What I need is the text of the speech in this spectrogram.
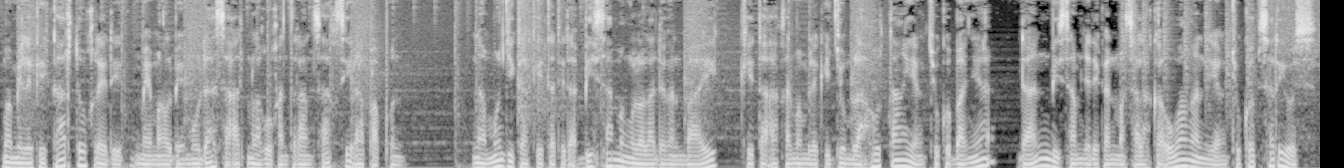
Memiliki kartu kredit memang lebih mudah saat melakukan transaksi apa pun. Namun jika kita tidak bisa mengelola dengan baik, kita akan memiliki jumlah hutang yang cukup banyak dan bisa menjadikan masalah keuangan yang cukup serius.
